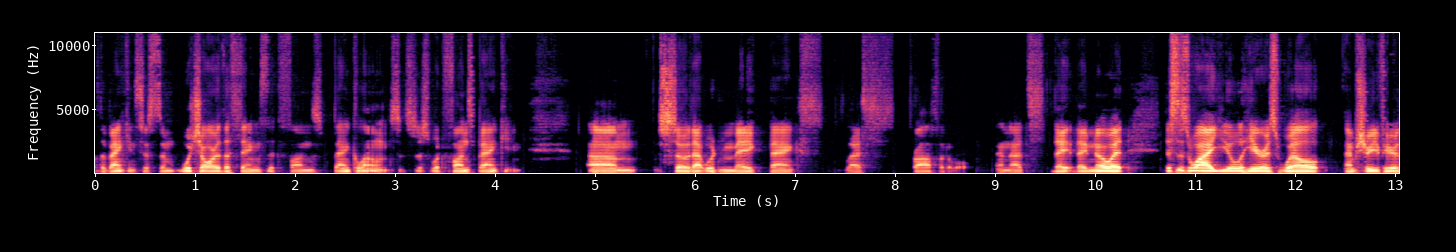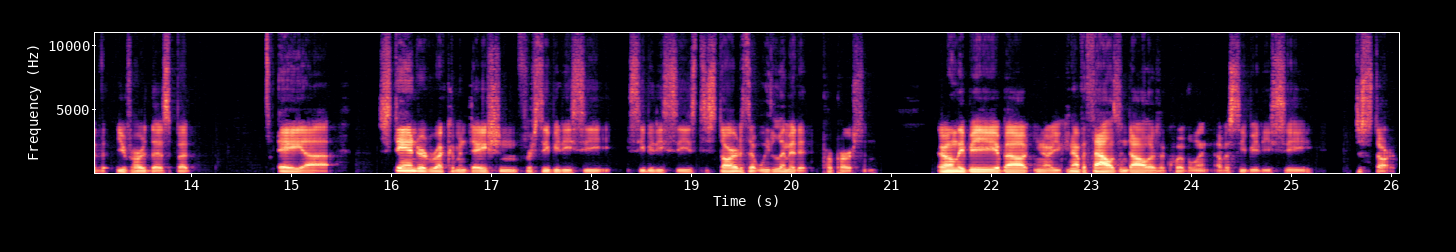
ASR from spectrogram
of the banking system, which are the things that funds bank loans. It's just what funds banking. Um, so that would make banks less profitable, and that's they they know it. This is why you'll hear as well. I'm sure you've heard you've heard this, but a uh, standard recommendation for CBDC CBDCs to start is that we limit it per person. There only be about you know you can have a thousand dollars equivalent of a CBDC to start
